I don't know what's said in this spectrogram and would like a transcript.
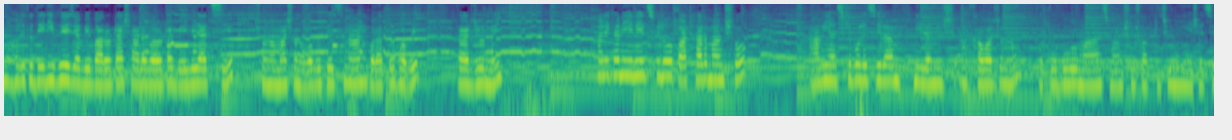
নাহলে তো দেরি হয়ে যাবে, বারোটা, সাড়ে বারোটা বেজে যাচ্ছে। সোনামা সোনাবাবুকে স্নান করাতে হবে, তার জন্যই। আর এখানে এনেছিল পাঠার মাংস। আমি আজকে বলেছিলাম নিরামিষ খাওয়ার জন্য, তো তবুও মাছ, মাংস সব কিছু নিয়ে এসেছে।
